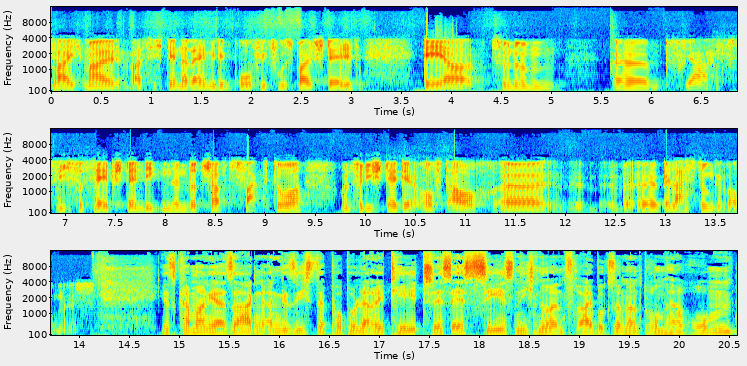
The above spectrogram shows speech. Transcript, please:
sage ich mal, was sich generell mit dem Profifußball stellt, der zu einem äh, ja, sich verselbstständigenden Wirtschaftsfaktor und für die Städte oft auch äh, äh, Belastung geworden ist. Jetzt kann man ja sagen, angesichts der Popularität des SCs nicht nur in Freiburg, sondern drumherum,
